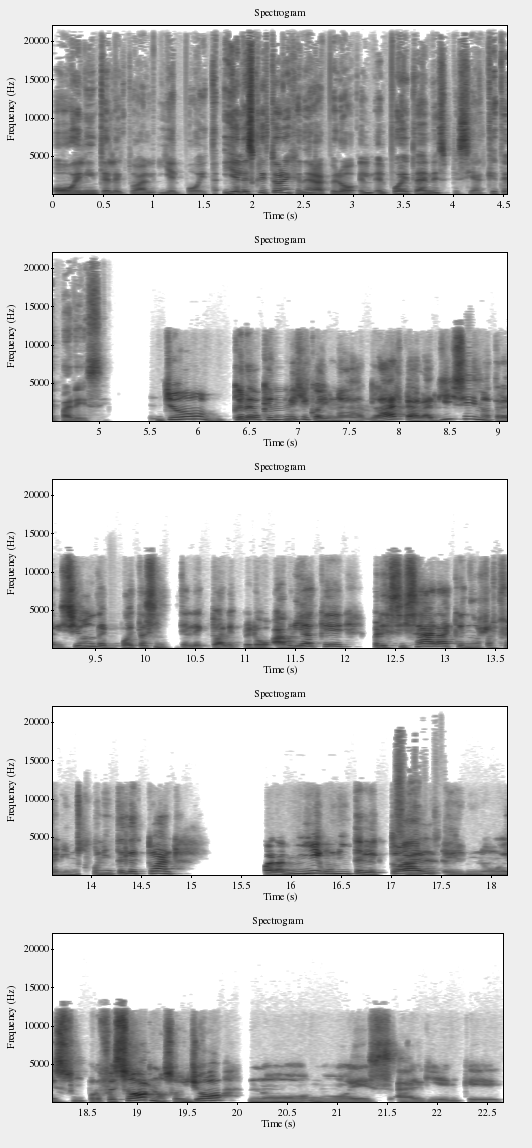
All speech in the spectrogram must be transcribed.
o el intelectual y el poeta, y el escritor en general, pero el, poeta en especial. ¿Qué te parece? Yo creo que en México hay una larga, larguísima tradición de poetas intelectuales, pero habría que precisar a qué nos referimos con intelectual. Para mí, un intelectual eh, no es un profesor, no soy yo, no, no es alguien que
